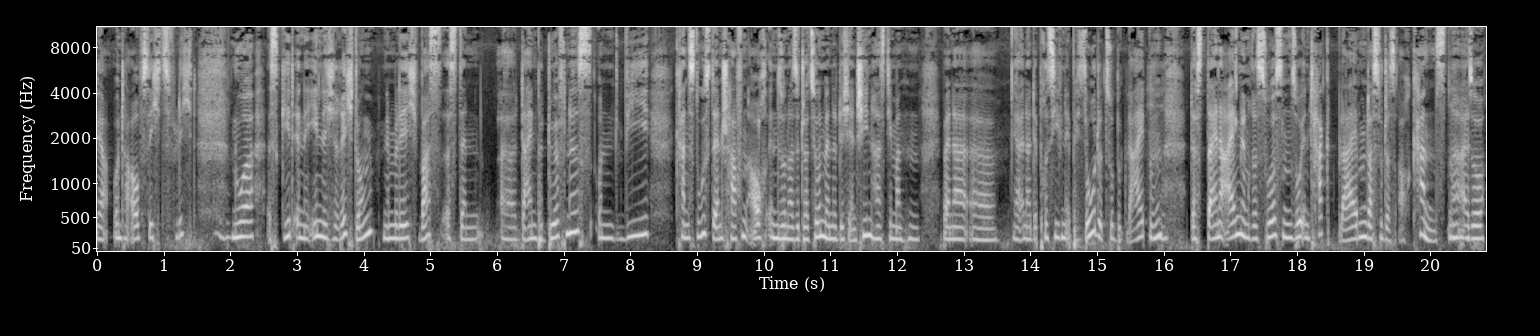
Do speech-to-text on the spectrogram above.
ja, unter Aufsichtspflicht. Mhm. Nur es geht in eine ähnliche Richtung, nämlich was ist denn äh, dein Bedürfnis und wie kannst du es denn schaffen, auch in so einer Situation, wenn du dich entschieden hast, jemanden bei einer, äh, ja, einer depressiven Episode zu begleiten, mhm. dass deine eigenen Ressourcen so intakt bleiben, dass du das auch kannst. Ne? Mhm. Also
